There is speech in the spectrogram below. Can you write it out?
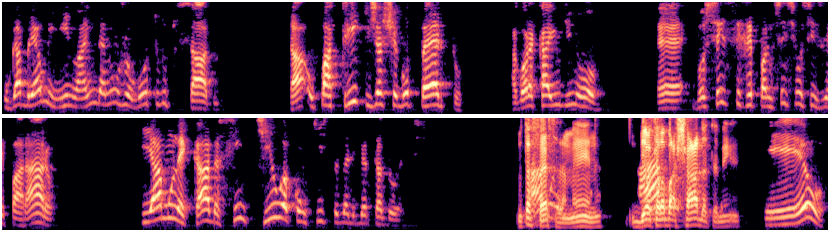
o Gabriel Menino ainda não jogou tudo que sabe. Tá? O Patrick já chegou perto, agora caiu de novo. É, vocês se reparam, não sei se vocês repararam, e a molecada sentiu a conquista da Libertadores. Muita a festa também, né? Deu a... aquela baixada também. Né? Deu.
